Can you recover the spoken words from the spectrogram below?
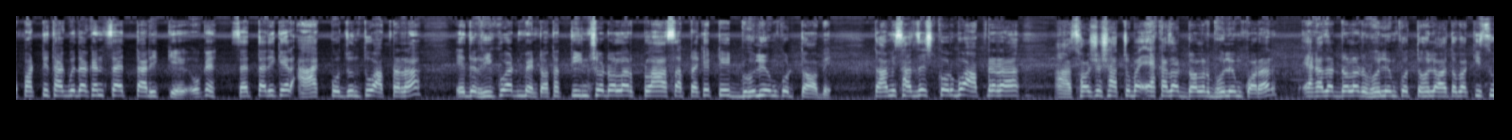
অফারটি থাকবে দেখেন চার তারিখকে ওকে চার তারিখের আগ পর্যন্ত আপনারা এদের রিকোয়ারমেন্ট অর্থাৎ তিনশো ডলার প্লাস আপনাকে টেট ভলিউম করতে হবে। তো আমি সাজেস্ট করব আপনারা ছয়শো সাতশো বা এক হাজার ডলার ভলিউম করার। এক হাজার ডলার ভলিউম করতে হলে হয়তো বা কিছু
